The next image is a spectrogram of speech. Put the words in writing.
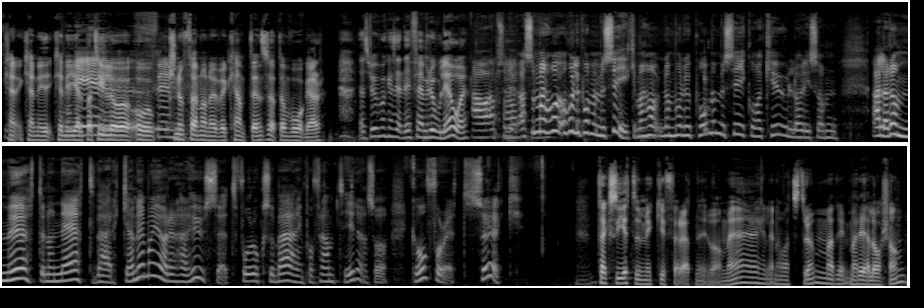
Kan, kan ni, kan ni hjälpa till att knuffa någon över kanten så att de vågar? Jag tror man kan säga att det är fem roliga år. Ja, absolut. Ja. Alltså man håller på med musik. Man har, de håller på med musik och har kul. Och liksom, alla de möten och nätverkande man gör i det här huset får också bäring på framtiden. Så go for it. Sök! Tack så jättemycket för att ni var med, Helena Wattström, Maria Larsson.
